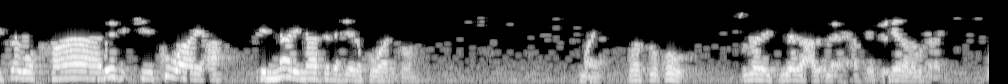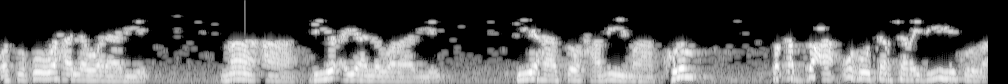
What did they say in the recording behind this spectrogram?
isagu khaalid kii ku waari ah fi naari naarta dhexdeeda ku waari maya wasuquu sunnada ismiyada lagu xiray. Wasuquu waxaa la waraabiyey. Maa'a biyo ayaa la waraabiyey. Biyahaasoo xamiimaa kulul. Faqadaca wuxuu tarsharay biyihii kulula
